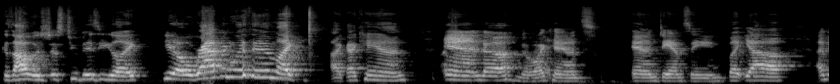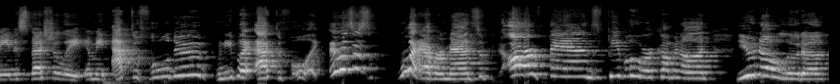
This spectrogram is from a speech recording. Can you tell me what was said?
because I was just too busy, like, you know, rapping with him, like, like I can. And uh, no, I can't. And dancing. But yeah, I mean, especially, I mean, Act a Fool, dude, when you play Act a Fool, like, it was just whatever, man. So our fans, people who are coming on, you know Luda.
